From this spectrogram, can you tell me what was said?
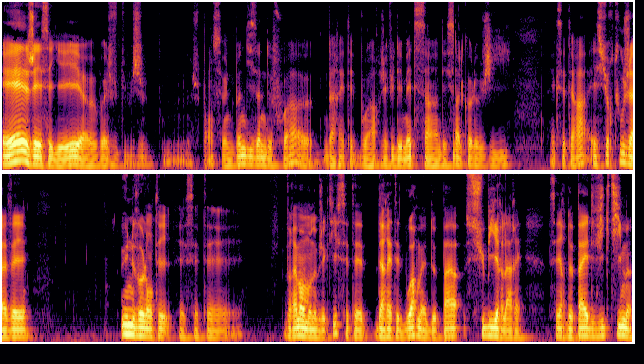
Et j'ai essayé, euh, je, je- pense une bonne dizaine de fois, euh, d'arrêter de boire. J'ai vu des médecins, des d'alcoolologie, etc. Et surtout, j'avais une volonté, et c'était vraiment mon objectif, c'était d'arrêter de boire, mais de pas subir l'arrêt. C'est-à-dire de pas être victime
